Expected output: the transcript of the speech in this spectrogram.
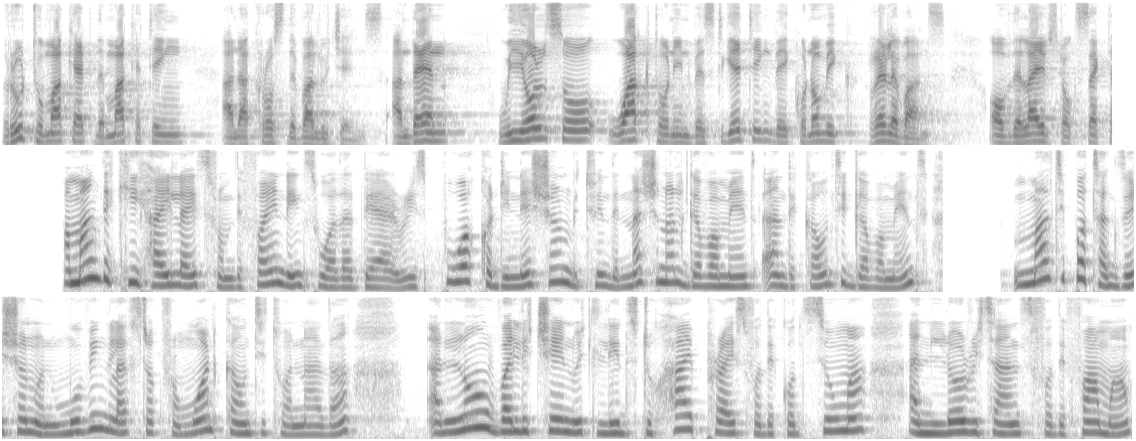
route to market, the marketing, and across the value chains. And then we also worked on investigating the economic relevance of the livestock sector Among the key highlights from the findings were that there is poor coordination between the national government and the county government, multiple taxation when moving livestock from one county to another, a long value chain which leads to high price for the consumer and low returns for the farmer,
